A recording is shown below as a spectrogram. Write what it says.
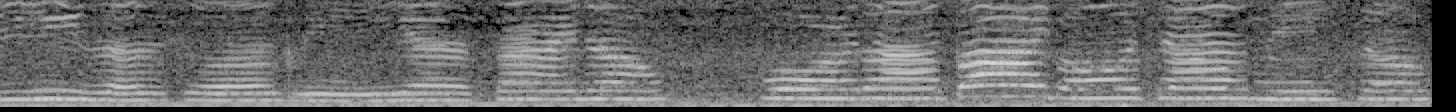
Jesus me, yes I know, for the Bible tells me so.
